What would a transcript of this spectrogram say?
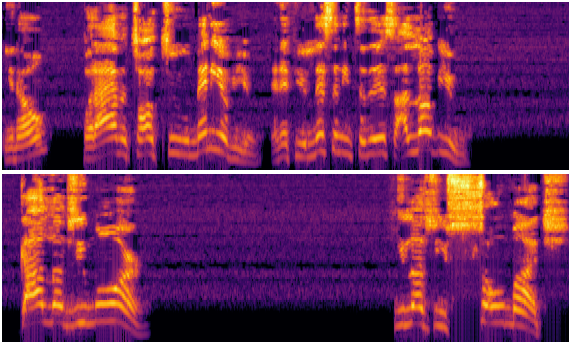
you know, but I haven't talked to many of you. And if you're listening to this, I love you. God loves you more. He loves you so much.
